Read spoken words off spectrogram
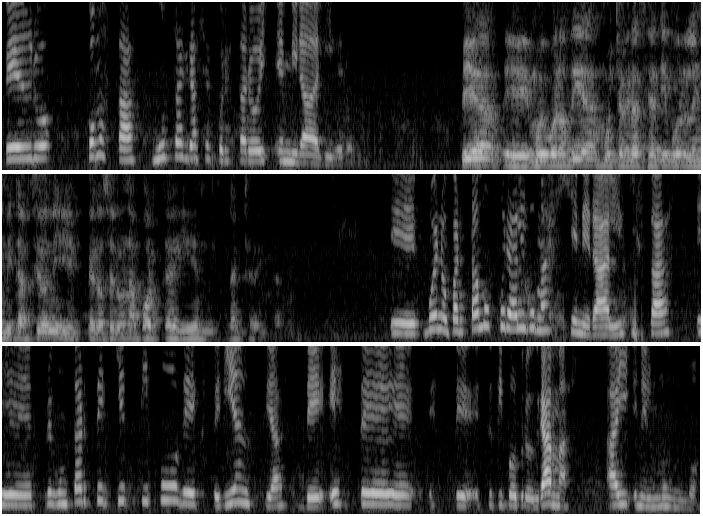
Pedro, ¿cómo estás? Muchas gracias por estar hoy en Mirada Libero. Bien, eh, muy buenos días, muchas gracias a ti por la invitación y espero ser un aporte aquí en la entrevista. Eh, bueno, partamos por algo más general, quizás eh, preguntarte qué tipo de experiencias de este, este, este, tipo de programas hay en el mundo.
